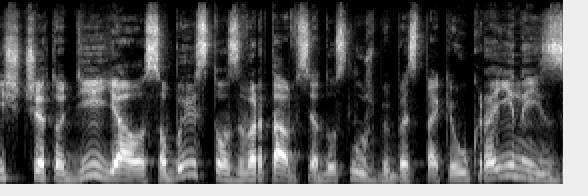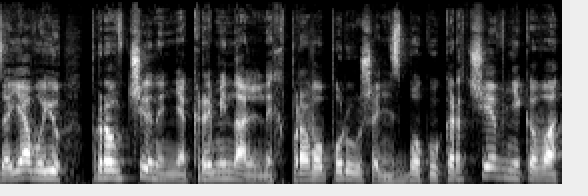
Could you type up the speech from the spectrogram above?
І ще тоді я особисто звертався до Служби безпеки України із заявою про вчинення кримінальних правопорушень з боку Карчевнікова.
